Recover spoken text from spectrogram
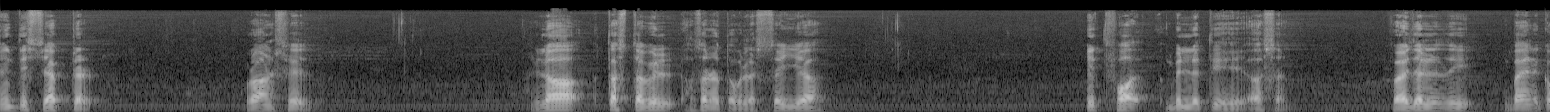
In this chapter, Quran says, La تص حسن حسن سیاح طب بلتی ہے حسن فیض الحمیم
